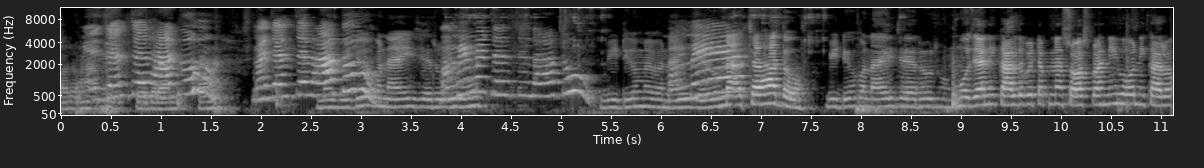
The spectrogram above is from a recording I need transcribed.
और वहाँ मैं वीडियो बनाई ज़रूर हूँ। वीडियो में बनाई ज़रूर। ना चढ़ा दो। वीडियो बनाई ज़रूर हूँ। मोजा निकाल दो बेटा अपना सॉस पहनी हो निकालो।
